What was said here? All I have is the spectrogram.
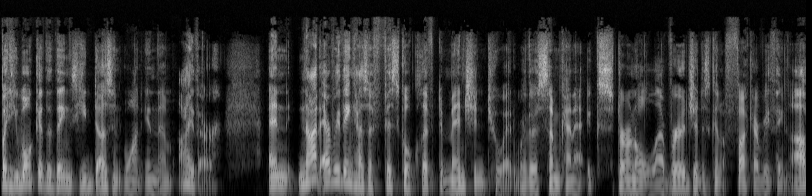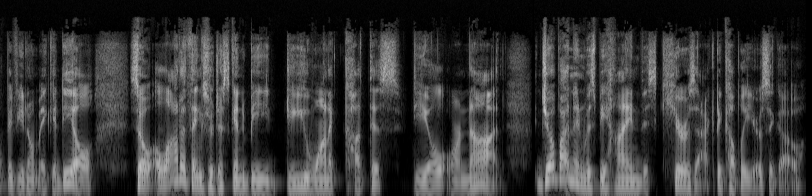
but he won't get the things he doesn't want in them either. And not everything has a fiscal cliff dimension to it where there's some kind of external leverage that is going to fuck everything up if you don't make a deal. So a lot of things are just going to be do you want to cut this deal or not? Joe Biden was behind this Cures Act a couple years ago.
